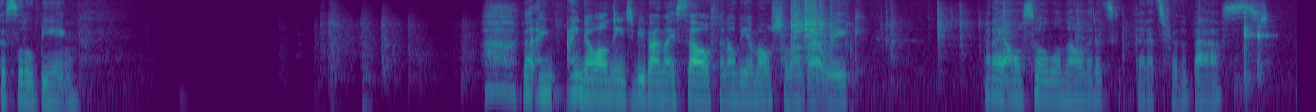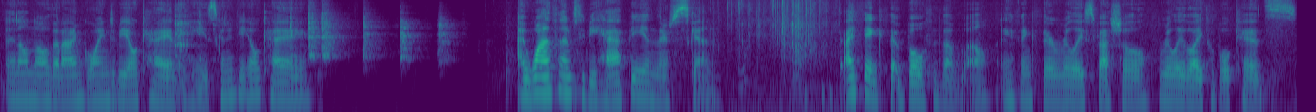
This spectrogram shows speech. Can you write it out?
this little being. But I, I know I'll need to be by myself and I'll be emotional that week. But I also will know that it's, that it's for the best and I'll know that I'm going to be okay and that he's going to be okay. I want them to be happy in their skin. I think that both of them will. I think they're really special, really likable kids.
